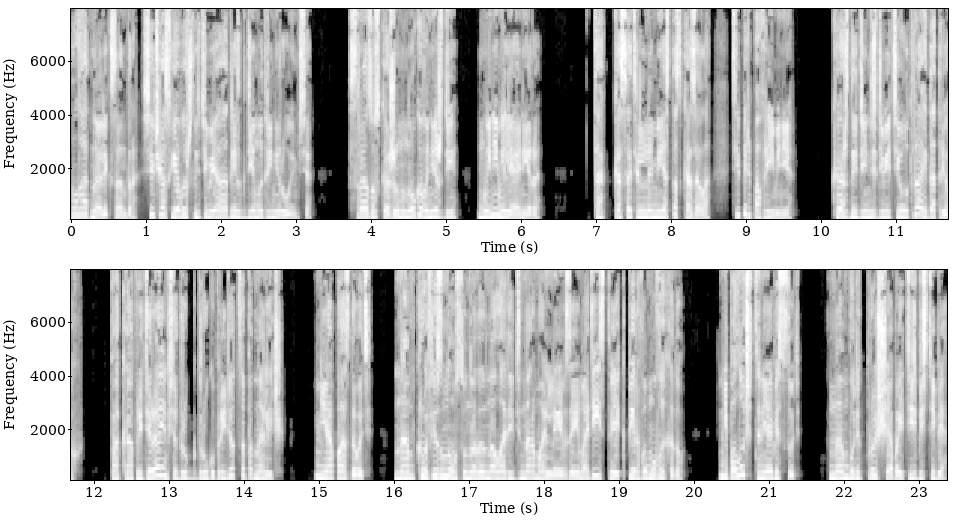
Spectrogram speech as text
Ладно, Александр, сейчас я вышлю тебе адрес, где мы тренируемся. Сразу скажу, многого не жди, мы не миллионеры. Так, касательно места сказала, теперь по времени. Каждый день с девяти утра и до трех. Пока притираемся друг к другу, придется подналечь. Не опаздывать. Нам кровь из носу надо наладить нормальное взаимодействие к первому выходу. Не получится, не обессудь. Нам будет проще обойтись без тебя».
